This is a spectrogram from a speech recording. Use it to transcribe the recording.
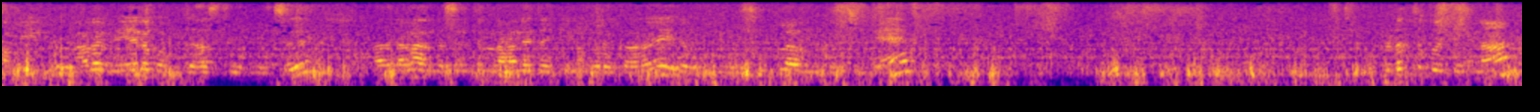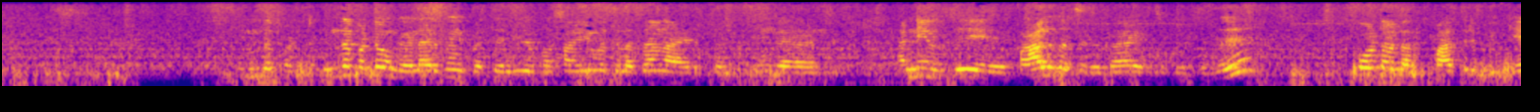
சமைக்கிறதுனால வேலை கொஞ்சம் ஜாஸ்தி இருந்துச்சு அதனால அந்த சமயத்தில் நானே தைக்கணுங்கிறதுக்காக இதை வந்து சிம்பிளாக வந்து வச்சுருக்கேன் அடுத்து பார்த்தீங்கன்னா இந்த பட்டு இந்த பட்டு உங்கள் எல்லாருக்கும் இப்போ தெரிஞ்சிருக்கும் சமீபத்தில் தான் நான் எடுத்தது எங்கள் அண்ணி வந்து பால் காய்ச்சலுக்காக எடுத்து கொடுத்தது ஃபோட்டோவில் பார்த்துருப்பீங்க.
